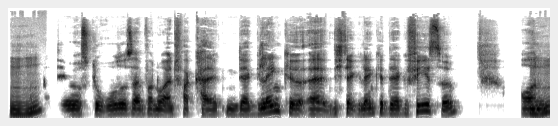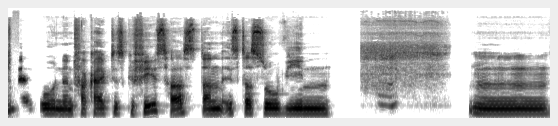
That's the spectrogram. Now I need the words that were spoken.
Mhm. Arteriosklerose ist einfach nur ein Verkalken der Gelenke, äh, nicht der Gelenke, der Gefäße. Und Mhm. wenn du ein verkalktes Gefäß hast, dann ist das so wie ein, mh,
